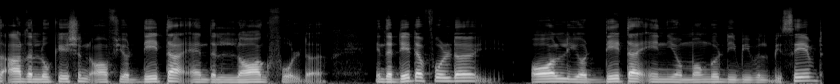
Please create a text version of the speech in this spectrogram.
are the location of your data and the log folder. In the data folder all your data in your mongodb will be saved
